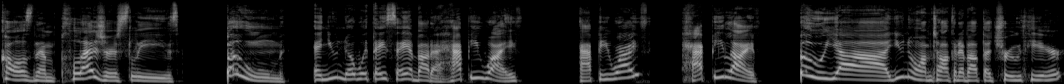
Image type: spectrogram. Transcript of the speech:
calls them pleasure sleeves. Boom! And you know what they say about a happy wife? Happy wife, happy life. Booyah! You know I'm talking about the truth here.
